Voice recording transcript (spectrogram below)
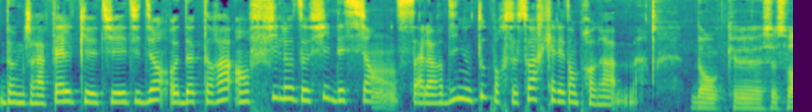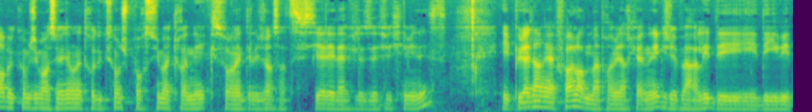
Donc je rappelle que tu es étudiant au doctorat en philosophie des sciences. Alors dis-nous tout pour ce soir, quel est ton programme? Donc euh, ce soir, ben, comme j'ai mentionné en introduction, je poursuis ma chronique sur l'intelligence artificielle et la philosophie féministe. Et puis la dernière fois, lors de ma première chronique, j'ai parlé des, des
